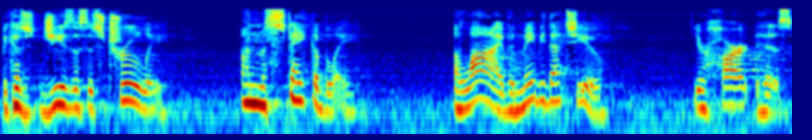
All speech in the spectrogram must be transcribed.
because Jesus is truly, unmistakably alive. And maybe that's you. Your heart is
